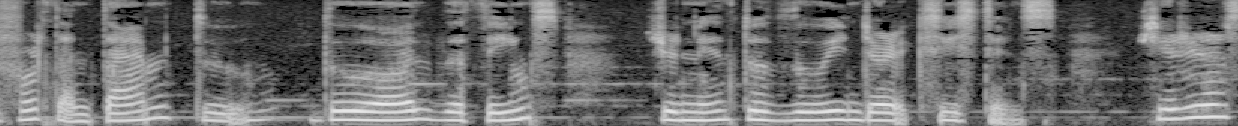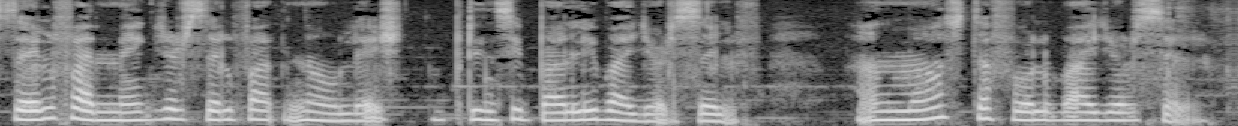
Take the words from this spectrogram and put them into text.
effort and time to do all the things you need to do in your existence. Hear yourself and make yourself acknowledged principally by yourself, and most of all by yourself.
